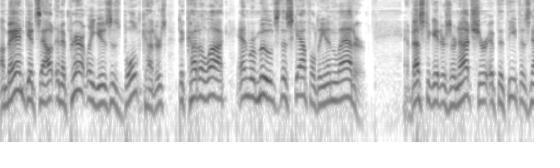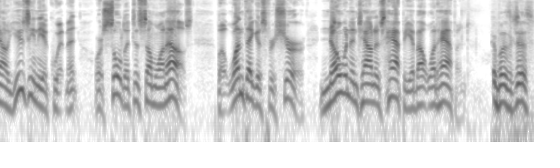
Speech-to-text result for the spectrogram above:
A man gets out and apparently uses bolt cutters to cut a lock and removes the scaffolding and ladder. Investigators are not sure if the thief is now using the equipment or sold it to someone else. But one thing is for sure no one in town is happy about what happened. It was just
